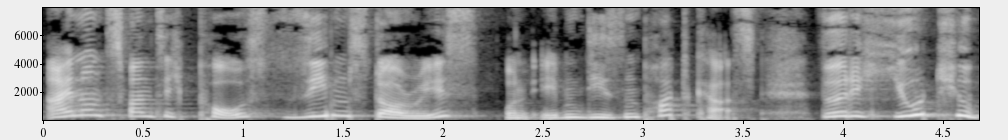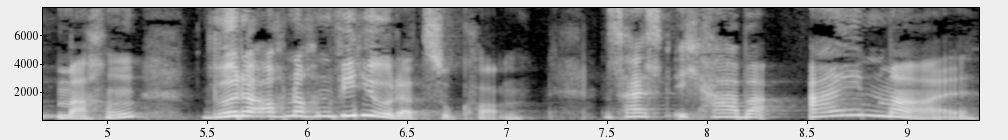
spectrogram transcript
21 Posts, sieben Stories und eben diesen Podcast. Würde ich YouTube machen, würde auch noch ein Video dazu kommen. Das heißt, ich habe einmal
